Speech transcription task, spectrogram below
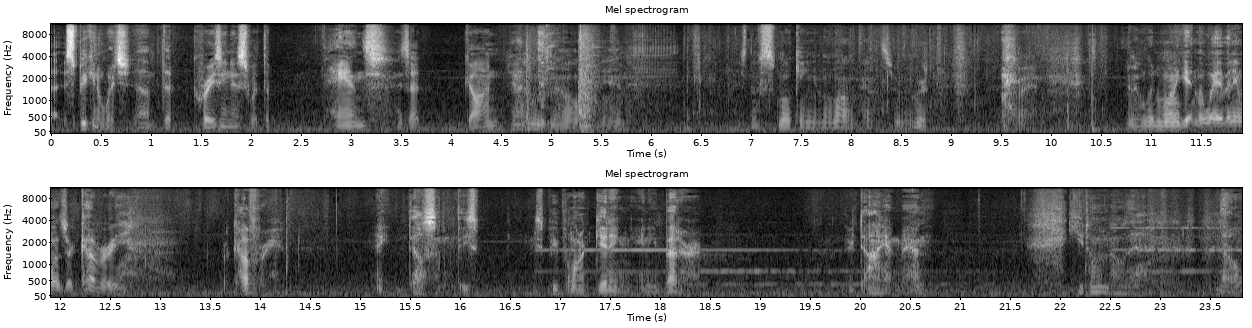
Uh, speaking of which, um, the craziness with the hands, is that gone? Yeah, I don't know, man. There's no smoking in the longhouse, remember? Right. And I wouldn't want to get in the way of anyone's recovery. Recovery? Delsin, these, these people aren't getting any better. They're dying, man. You don't know that. No,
